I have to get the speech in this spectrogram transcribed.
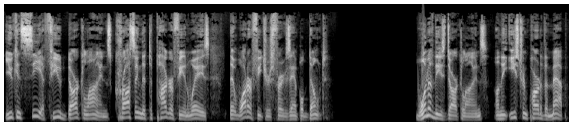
you can see a few dark lines crossing the topography in ways that water features, for example, don't. One of these dark lines on the eastern part of the map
